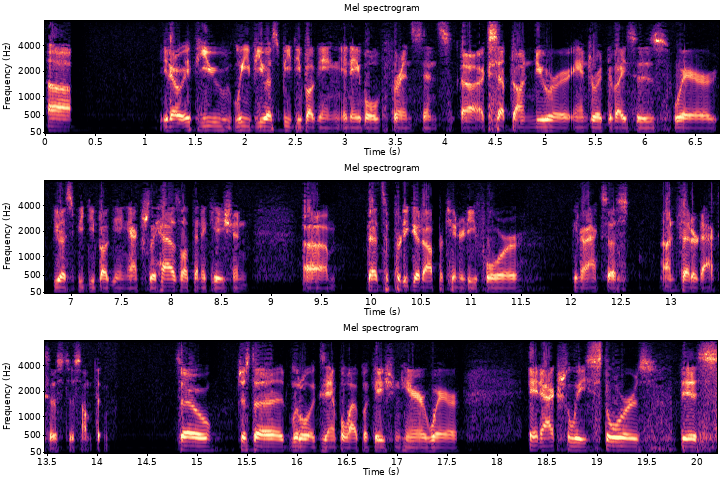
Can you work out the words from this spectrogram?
Uh, you know, if you leave USB debugging enabled, for instance, uh, except on newer Android devices where USB debugging actually has authentication, um, that's a pretty good opportunity for, you know, access, unfettered access to something. So, just a little example application here where it actually stores this,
